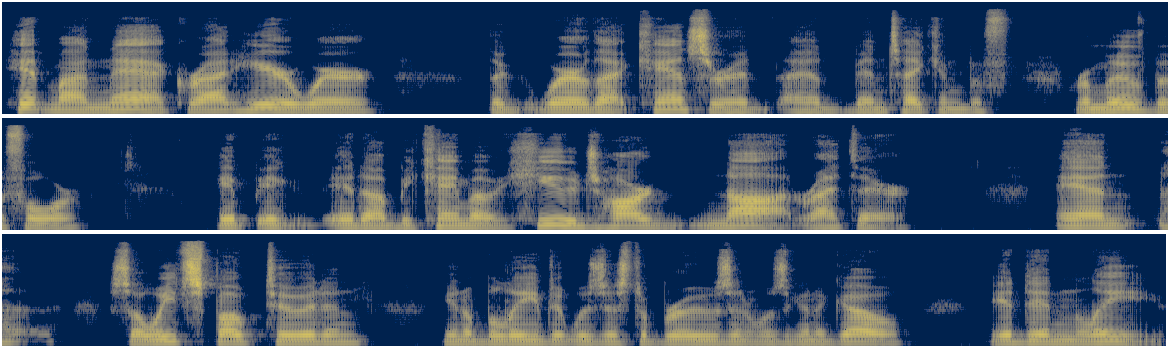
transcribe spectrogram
hit my neck right here where the where that cancer had, had been taken bef- removed before. It, it, it uh, became a huge hard knot right there. And so we spoke to it and you know believed it was just a bruise and it was going to go. It didn't leave.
